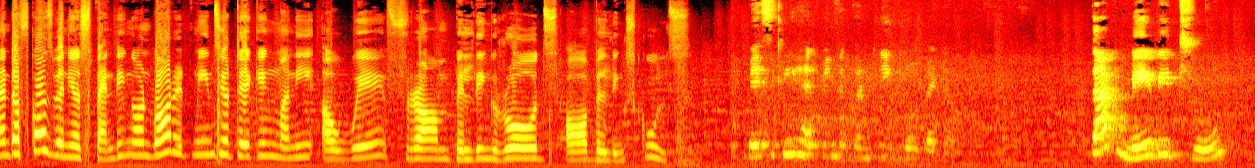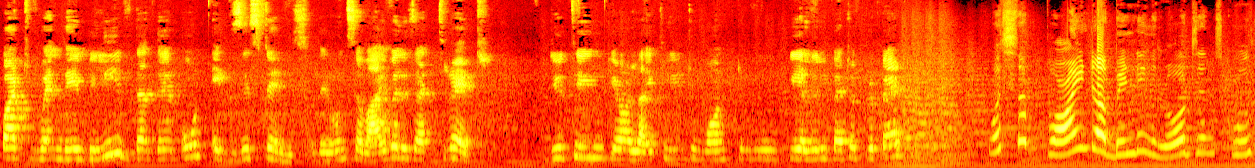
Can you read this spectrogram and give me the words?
And of course, when you're spending on war, it means you're taking money away from building roads or building schools. Basically, helping the country grow better. That may be true, but when they believe that their own existence, their own survival is at threat, do you think you're likely to want to be a little better prepared? What's the point of building roads and schools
